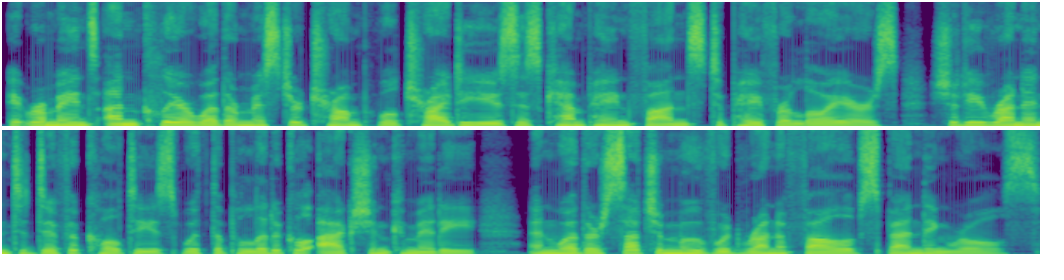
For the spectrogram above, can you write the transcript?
It remains unclear whether Mr. Trump will try to use his campaign funds to pay for lawyers should he run into difficulties with the Political Action Committee, and whether such a move would run afoul of spending rules.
